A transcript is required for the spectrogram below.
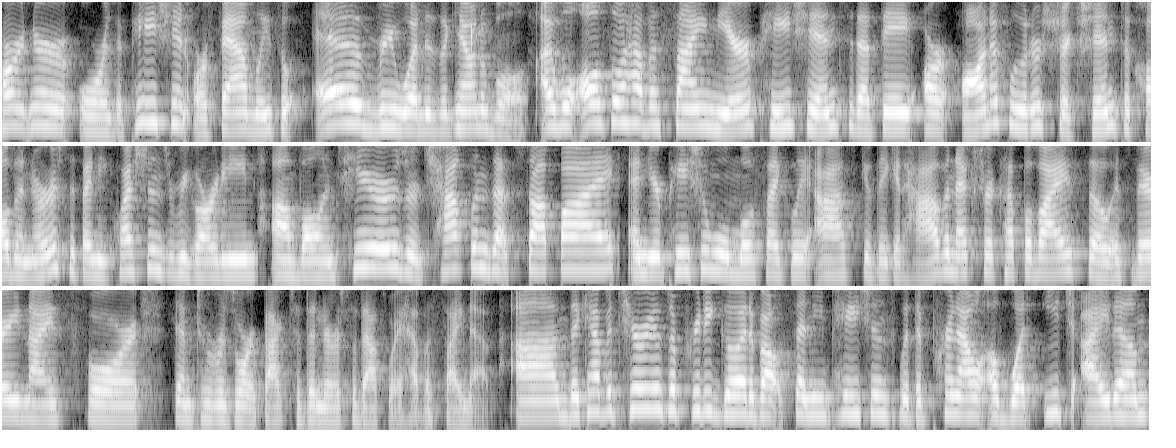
partner or the patient or family so everyone is accountable. I will also have a sign near patient that they are on a fluid restriction to call the nurse if any questions regarding um, volunteers or chaplains that stop by and your patient will most likely ask if they could have an extra cup of ice so it's very nice for them to resort back to the nurse so that's why I have a sign up. Um, the cafeterias are pretty good about sending patients with a printout of what each item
